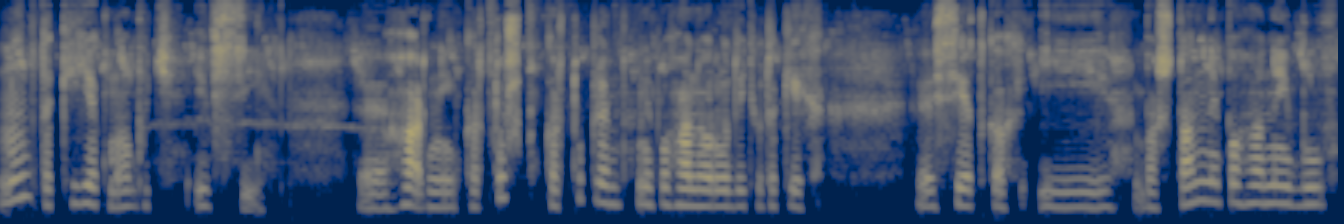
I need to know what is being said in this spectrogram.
ну, такий, як, мабуть, і всі. Е, гарний картошка, картопля непогано родить у таких е, сітках, і баштан непоганий був.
